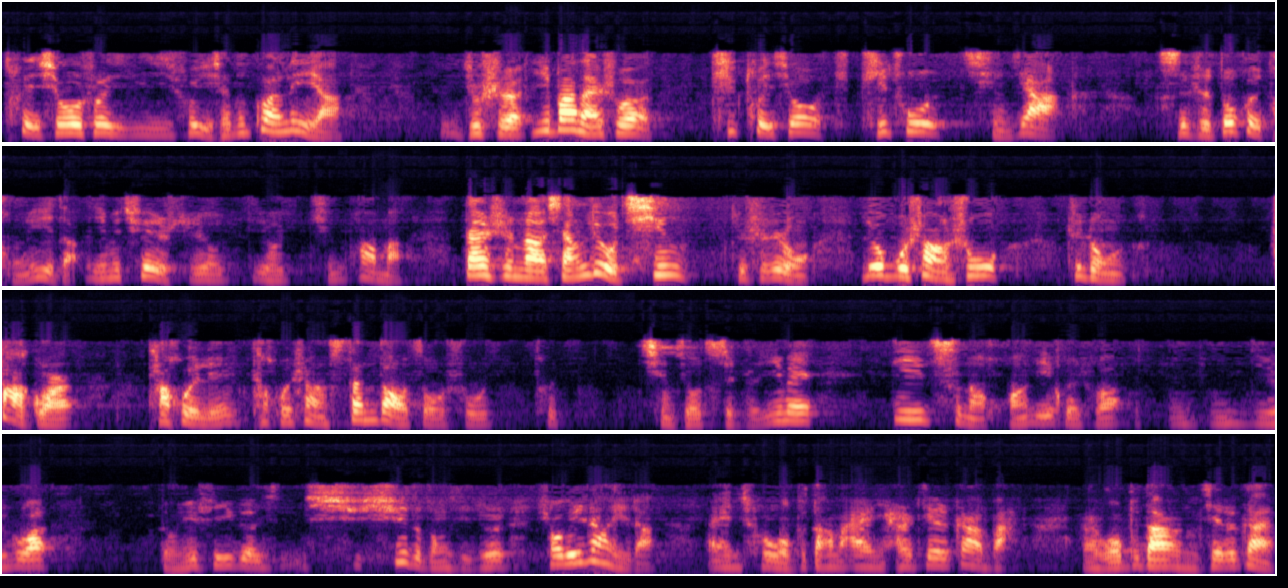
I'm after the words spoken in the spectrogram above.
退休，说以说以前的惯例呀，就是一般来说提退休提出请假辞职都会同意的，因为确实有有情况嘛。但是呢，像六卿就是这种六部尚书这种大官儿。他会连他会上三道奏书，请求辞职。因为第一次呢，皇帝会说，你你比如说等于是一个虚虚的东西，就是稍微让一让。哎，你说我不当了，哎，你还是接着干吧。哎，我不当，你接着干。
